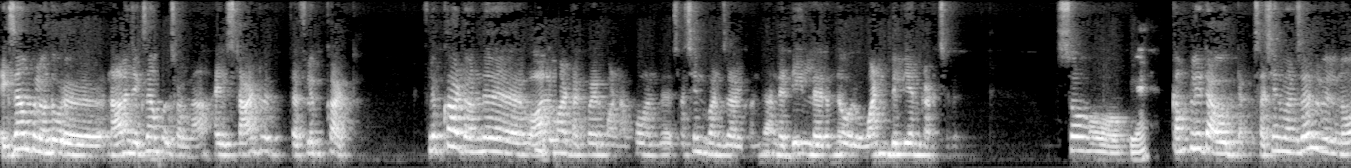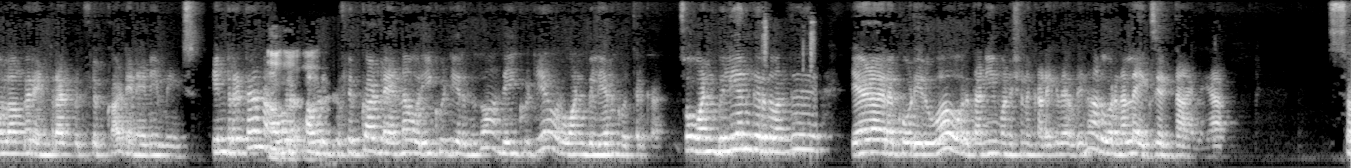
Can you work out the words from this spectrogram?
எக்ஸாம்பிள் வந்து ஒரு நாலஞ்சு எக்ஸாம்பிள் சொல்லலாம். I start with Flipkart Flipkart வந்து வால்மார்ட் அக்வயர் பண்ணப்போ வந்து சச்சின் பன்சாலுக்கு வந்து அந்த டீல்ல இருந்து ஒரு ஒன் பில்லியன் கிடைச்சது. So complete out Sachin Bansal will no longer interact with Flipkart in any means in return அவர் அவருக்கு ஃபிளிப்கார்ட்ல என்ன ஒரு ஈக்விட்டி இருந்ததோ அந்த ஈக்விட்டியை ஒரு ஒன் பில்லியன் கொடுத்துருக்காரு. ஸோ ஒன் பில்லியன்ங்கிறது வந்து ஏழாயிரம் கோடி ரூபா ஒரு தனி மனுஷனுக்கு கிடைக்குது அப்படின்னா அது ஒரு நல்ல எக்ஸிட் தான் இல்லையா? ஸோ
